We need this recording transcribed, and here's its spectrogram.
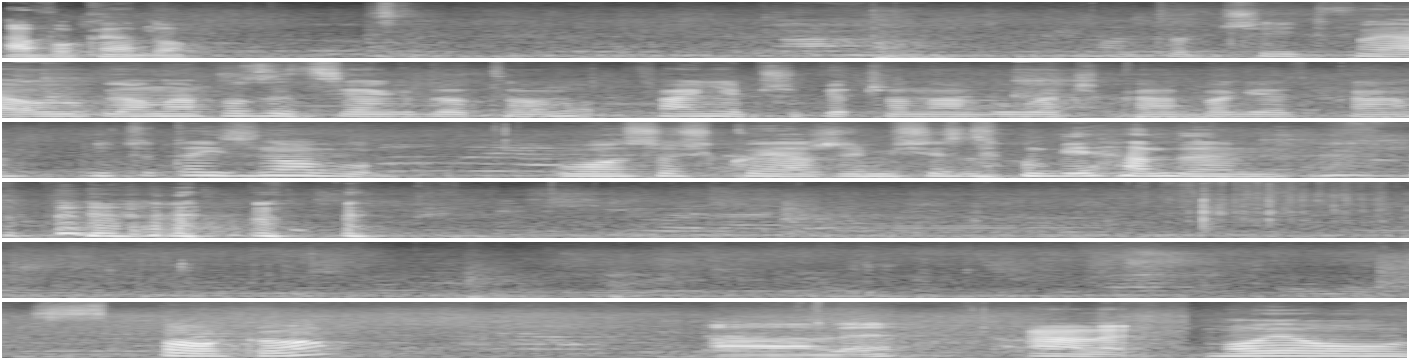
awokado. No to czyli twoja ulubiona pozycja jak dotąd. Fajnie przypieczona bułeczka, bagietka. I tutaj znowu. Łosoś kojarzy mi się z obiadem. Spoko. Ale Ale moją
